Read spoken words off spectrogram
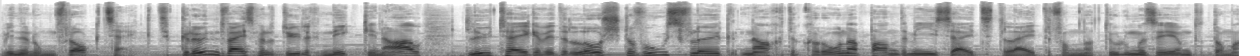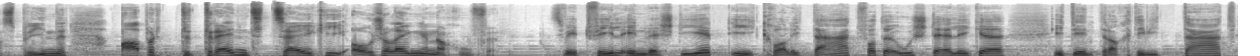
wie eine Umfrage zeigt. Gründe weiss man natürlich nicht genau. Die Leute haben wieder Lust auf Ausflüge nach der Corona-Pandemie, sagt der Leiter vom Naturmuseum, Thomas Brinner. Aber der Trend zeigt, zeige auch schon länger nach oben. Es wird viel investiert in die Qualität der Ausstellungen, in die Interaktivität.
